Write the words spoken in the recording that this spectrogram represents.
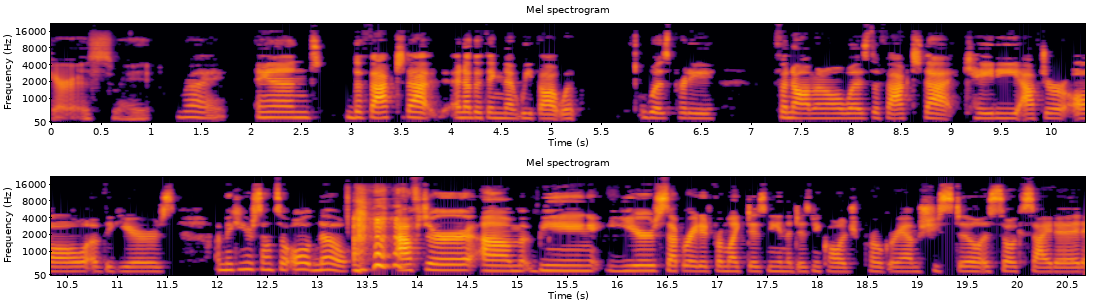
Paris, right? Right. And the fact that another thing that we thought was was pretty phenomenal was the fact that Katie, after all of the years, I'm making her sound so old. No, after um being years separated from like Disney and the Disney College program, she still is so excited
